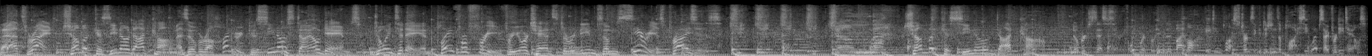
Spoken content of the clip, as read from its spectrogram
That's right. ChumbaCasino.com has over 100 casino style games. Join today and play for free for your chance to redeem some serious prizes. ChumbaCasino.com. No purchase necessary. Full prohibited by law. 18 plus terms and conditions apply. See website for details.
